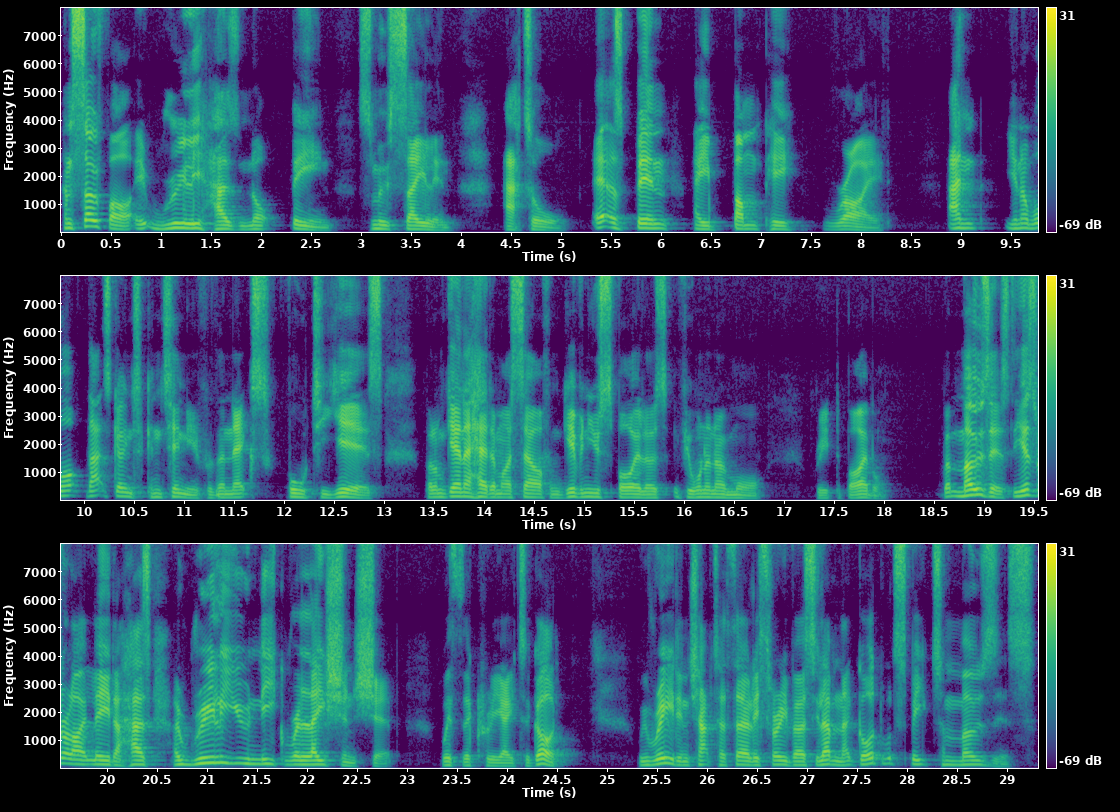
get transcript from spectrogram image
And so far, it really has not been smooth sailing at all. It has been a bumpy ride. And you know what? That's going to continue for the next 40 years. But I'm getting ahead of myself and giving you spoilers. If you want to know more, read the Bible. But Moses, the Israelite leader, has a really unique relationship with the Creator God. We read in chapter 33, verse 11, that God would speak to Moses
